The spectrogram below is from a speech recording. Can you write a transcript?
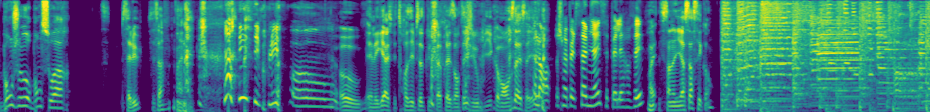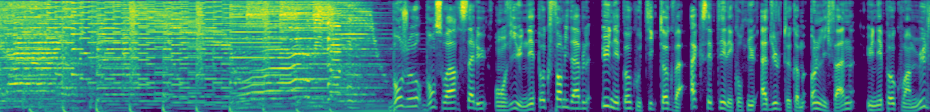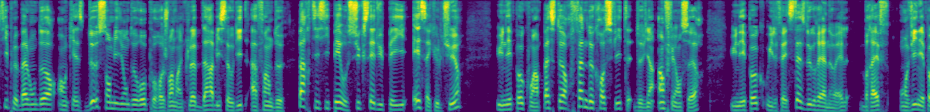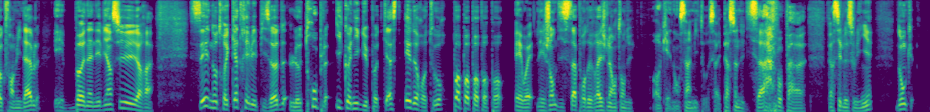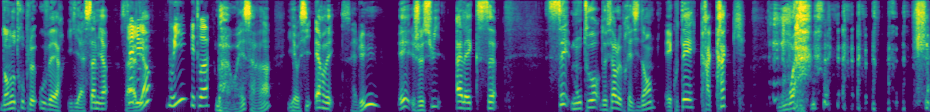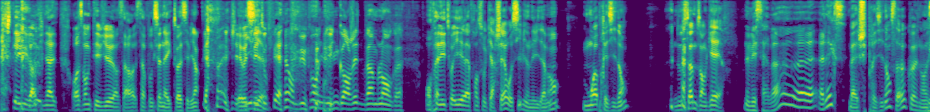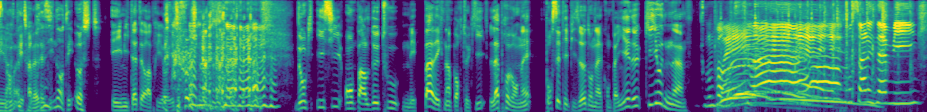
Bonjour, bonsoir. Salut, c'est ça ouais. Sait plus. Oh. Oh, et les gars, ça fait trois épisodes que je t'ai présenté, j'ai oublié comment on faisait, ça y est. Alors, je m'appelle Samia, il s'appelle Hervé. C'est un anniversaire, c'est quand? Bonjour, bonsoir, salut. On vit une époque formidable, une époque où TikTok va accepter les contenus adultes comme OnlyFans, une époque où un multiple ballon d'or encaisse 200 millions d'euros pour rejoindre un club d'Arabie Saoudite afin de participer au succès du pays et sa culture, une époque où un pasteur fan de CrossFit devient influenceur, une époque où il fait 16 degrés à Noël. Bref, on vit une époque formidable et bonne année bien sûr. C'est notre quatrième épisode, le trouble iconique du podcast est de retour. Pop pop pop pop pop. Et ouais, les gens disent ça pour de vrai, je l'ai entendu. Ok, non, c'est un mytho, personne ne dit ça, faut pas, merci de le souligner. Donc, dans nos trouples ouverts, il y a Samia. Ça Salut. va bien? Oui, et toi? Bah ouais, ça va. Il y a aussi Hervé. Salut. Et je suis Alex. C'est mon tour de faire le président. Écoutez, crac crac. Moi, je t'ai eu, hein, punaise. Heureusement que t'es vieux, hein, ça, ça fonctionne avec toi, c'est bien. J'ai aussi, failli m'étouffer en buvant une, une gorgée de vin blanc, quoi. On va nettoyer la France au Karcher aussi, bien évidemment. Moi, président. Nous sommes en guerre. Non, mais ça va, euh, Alex? Bah, je suis président, ça va quoi Non, Mais non, t'es pas président, t'es host. Et imitateur, a priori. Donc, ici, on parle de tout, mais pas avec n'importe qui. La preuve en est, pour cet épisode, on est accompagné de Kiyun. Bonsoir les amis.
